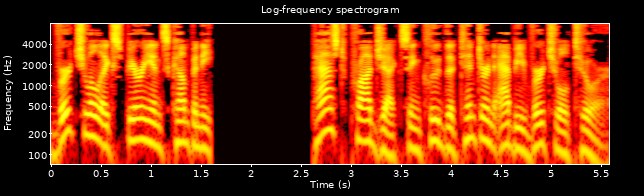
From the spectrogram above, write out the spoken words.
Virtual Experience Company Past projects include the Tintern Abbey Virtual Tour.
